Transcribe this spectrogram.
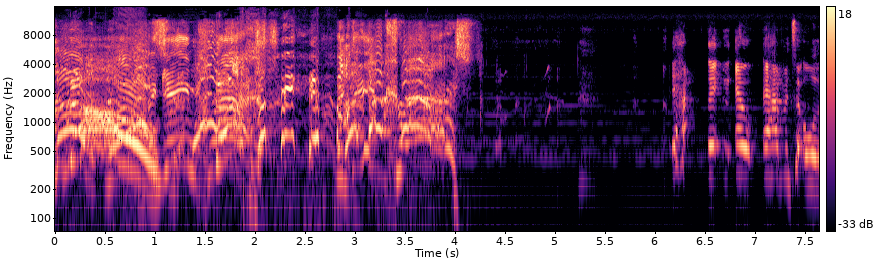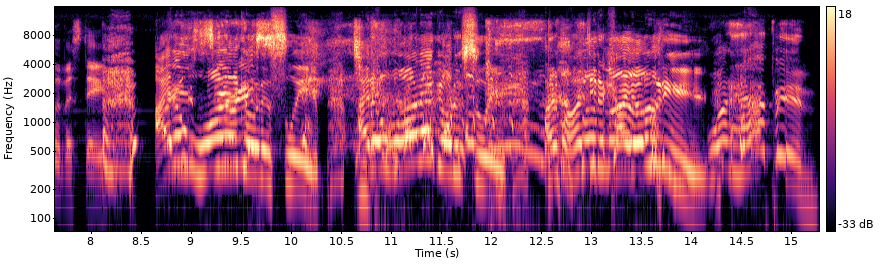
No! game crashed. the game crashed. It, ha- it, it- it happened to all of us, Dave. I don't want to go to sleep. I don't want to go to sleep. I'm hunting a coyote. What happened?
